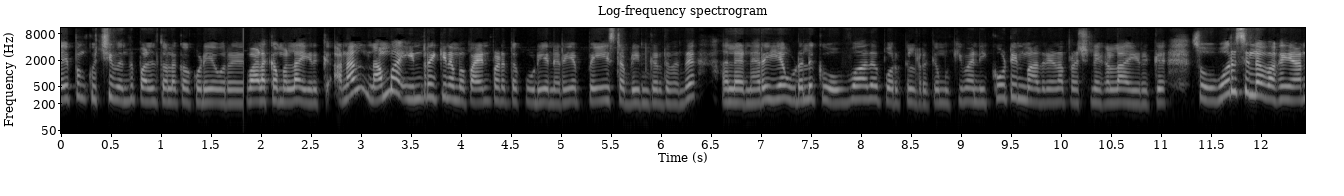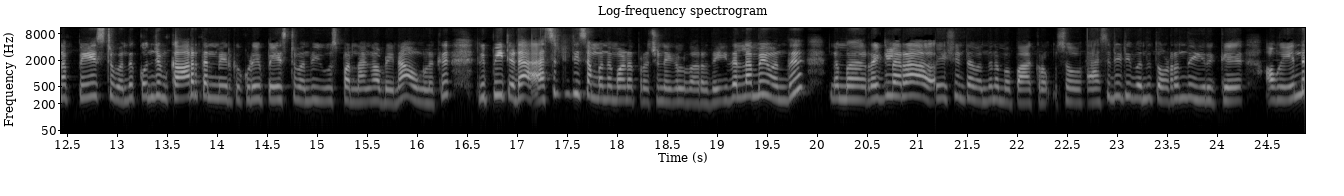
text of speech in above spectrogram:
வேப்பங்குச்சி வந்து பல் துலக்கக்கூடிய ஒரு வழக்கமெல்லாம் இருக்குது ஆனால் நம்ம இன்றைக்கு நம்ம பயன்படுத்தக்கூடிய நிறைய பேஸ்ட் அப்படிங்கிறது வந்து அதில் நிறைய உடலுக்கு ஒவ்வாத பொருட்கள் இருக்குது முக்கியமாக நிக்கோட்டின் மாதிரியான பிரச்சனைகள்லாம் இருக்குது ஸோ ஒரு சில வகையான பேஸ்ட் வந்து கொஞ்சம் காரத்தன்மை இருக்கக்கூடிய பேஸ்ட் வந்து யூஸ் பண்ணாங்க அப்படின்னா அவங்களுக்கு ரிப்பீட்டடாக அசிடிட்டி சம்மந்தமான பிரச்சனைகள் வருது இதெல்லாமே வந்து நம்ம ரெகுலராக பேஷண்ட்டை வந்து நம்ம பார்க்குறோம் ஸோ அசிடிட்டி வந்து தொடர்ந்து இருக்குது அவங்க என்ன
